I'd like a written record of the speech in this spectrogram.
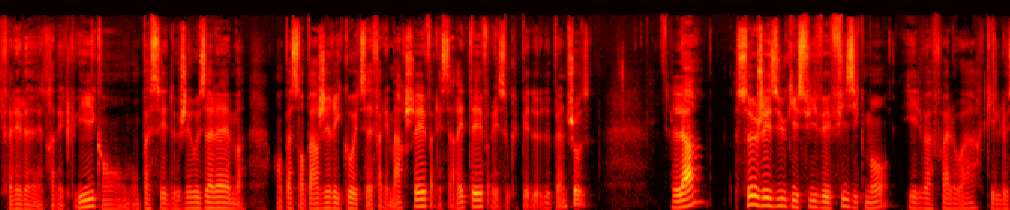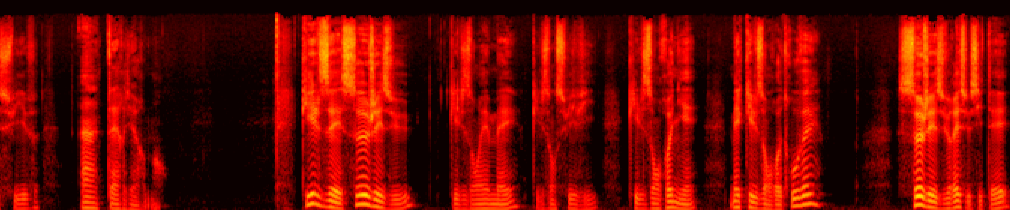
il fallait être avec lui. Quand on passait de Jérusalem en passant par Jéricho, il fallait marcher, il fallait s'arrêter, il fallait s'occuper de, de plein de choses. Là, ce Jésus qu'il suivait physiquement il va falloir qu'ils le suivent intérieurement. Qu'ils aient ce Jésus qu'ils ont aimé, qu'ils ont suivi, qu'ils ont renié, mais qu'ils ont retrouvé, ce Jésus ressuscité,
